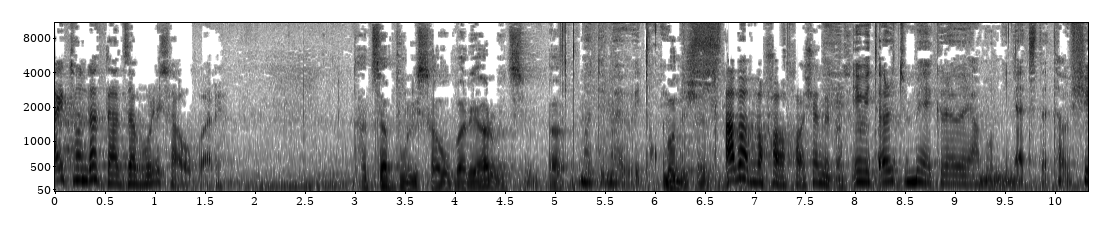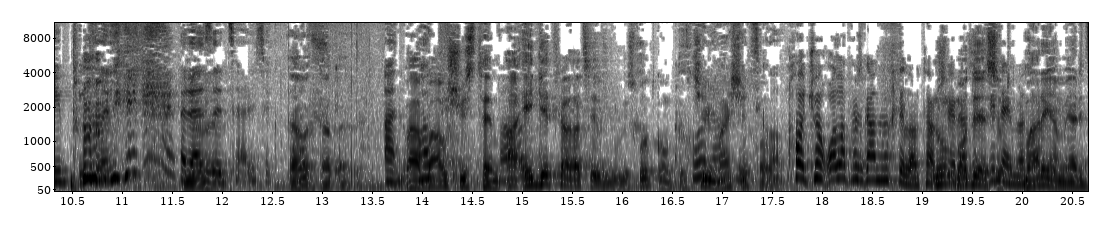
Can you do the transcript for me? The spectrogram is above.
აი თუნდაც დაძაბული საუბარი. დაცაბული საუბარი არ ვიცი. მოდი მე ვიტყვი. მოდი შენ. აბა ხო ხო შენ მეკას. იმიტომ რომ მე ეგრევე ამომინაცდა თავში პირველი რაზეც არის ეგ. და დაყარე. ანუ ბავშვის თემა, ა ეგეთ რაღაცებს გულისხმობთ კონფლიქტში, მაშინ ხო. ხო, ჩვენ ყველაფერს განვიხილავთ ამ შეიძლება. ნუ მოდი ესე, მარიამი არის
